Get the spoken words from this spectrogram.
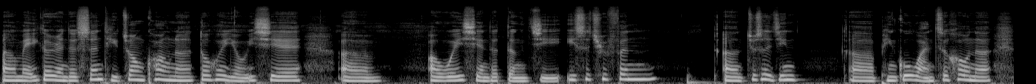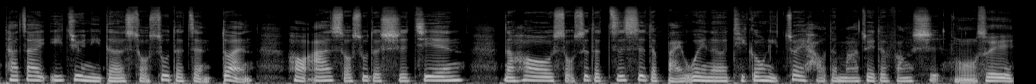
呃每一个人的身体状况呢，都会有一些呃呃危险的等级，医师去分，嗯，就是已经。呃，评估完之后呢，他再依据你的手术的诊断，好啊，手术的时间，然后手术的姿势的摆位呢，提供你最好的麻醉的方式。哦，所以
